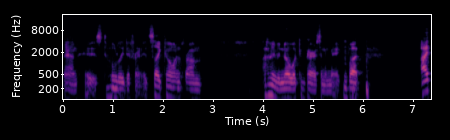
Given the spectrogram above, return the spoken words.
man. It is mm-hmm. totally different. It's like going from I don't even know what comparison to make, but I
